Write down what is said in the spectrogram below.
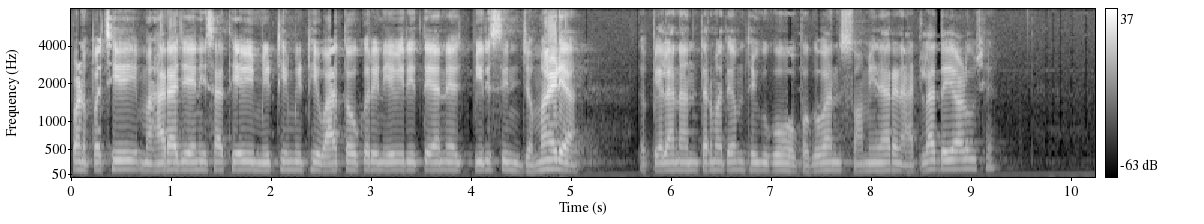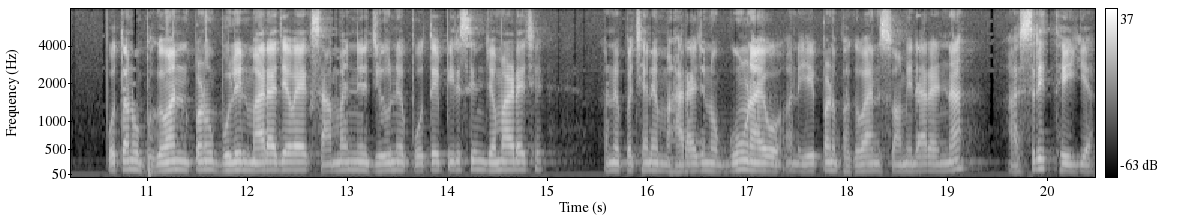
પણ પછી મહારાજે એની સાથે એવી મીઠી મીઠી વાતો કરીને એવી રીતે એને પીરસીને જમાડ્યા, તો પહેલાંના અંતરમાં તેમ થઈ ગયું કે ઓહો, ભગવાન સ્વામિનારાયણ આટલા દયાળુ છે? પોતાનું ભગવાનપણું ભૂલીને મારા જેવા એક સામાન્ય જીવને પોતે પીરસીને જમાડે છે? અને પછી એને મહારાજનો ગુણ આવ્યો અને એ પણ ભગવાન સ્વામિનારાયણના આશ્રિત થઈ ગયા.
